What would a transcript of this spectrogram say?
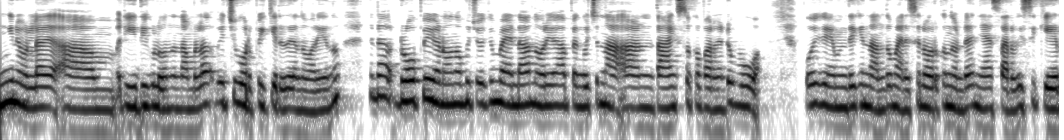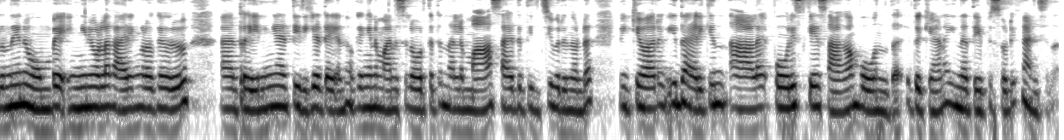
ഇങ്ങനെയുള്ള രീതികളൊന്നും നമ്മൾ വെച്ച് ഉറപ്പിക്കരുത് എന്ന് പറയുന്നു. എന്നിട്ട് ഡ്രോപ്പ് ചെയ്യണമെന്നൊക്കെ ചോദിക്കും. വേണ്ടാന്ന് പറയും. ആ പെങ്കുച്ച് താങ്ക്സ് ഒക്കെ പറഞ്ഞിട്ട് പോവാം. പോയി കഴിയുമ്പോഴത്തേക്കും നന്ദു മനസ്സിൽ ഓർക്കുന്നുണ്ട് ഞാൻ സർവീസിൽ കയറുന്നതിന് മുമ്പേ ഇങ്ങനെയുള്ള കാര്യങ്ങളൊക്കെ ഒരു ട്രെയിനിങ് ആയിട്ട് ഇരിക്കട്ടെ എന്നൊക്കെ ഇങ്ങനെ മനസ്സിൽ ഓർത്തിട്ട് നല്ല മാസ്സായിട്ട് തിരിച്ചു വരുന്നുണ്ട് മിക്കവാറും ഇതായിരിക്കും നാളെ പോലീസ് കേസ് ആകാൻ പോകുന്നത്. ഇതൊക്കെയാണ് ഇന്നത്തെ എപ്പിസോഡിൽ കാണിച്ചത്.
